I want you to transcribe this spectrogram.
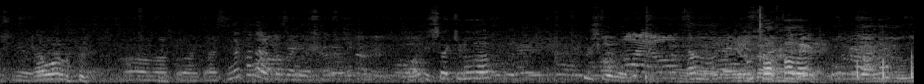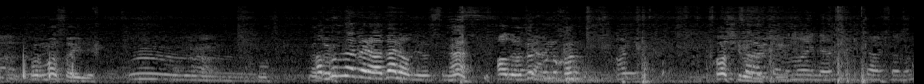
düşünüyorum. Ne var? Allah kolay gelsin. Ne kadar kazanıyorsunuz peki? İşte kilolar 3 lira. Tamam. Bu tatlılar forma sayılır. Hmm. Ha bununla beraber alıyorsunuz. He. Alırken. Alırken. bunu kan, hani kaç kilodur? Tartalım aynen. Tartalım.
